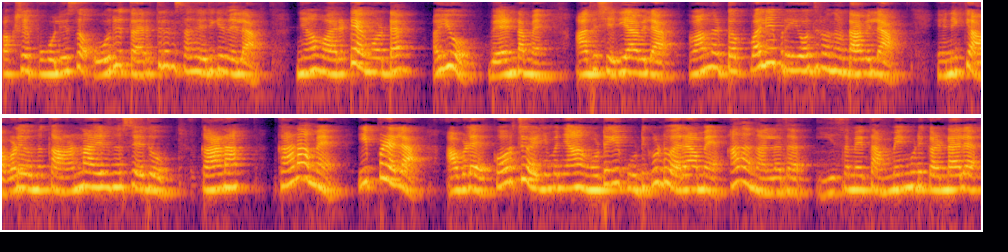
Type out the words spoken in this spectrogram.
പക്ഷെ പോലീസ് ഒരു തരത്തിലും സഹകരിക്കുന്നില്ല. ഞാൻ വരട്ടെ അങ്ങോട്ട്. അയ്യോ വേണ്ടമ്മേ. അത് ശരിയാവില്ല. വന്നിട്ട് വലിയ പ്രയോജനമൊന്നും ഉണ്ടാവില്ല. എനിക്ക് അവളെ ഒന്ന് കാണണമായിരുന്നു സേതു. കാണാം. കാണാമേ ഇപ്പോഴല്ല. അവളെ കുറച്ചു കഴിയുമ്പോ ഞാൻ അങ്ങോട്ടേക്ക് കൂട്ടിക്കൊണ്ട് വരാമേ. അതാ നല്ലത്. ഈ സമയത്ത് അമ്മയും കൂടി കണ്ടാൽ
